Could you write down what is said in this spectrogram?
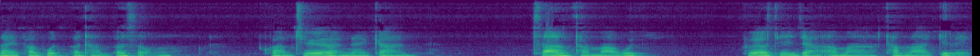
ในพระพุทธพระธรรมพระสงฆ์ ความเชื่อในการสร้างธรรมาวุธ เพื่อที่จะเอามาทำลายกิเลส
